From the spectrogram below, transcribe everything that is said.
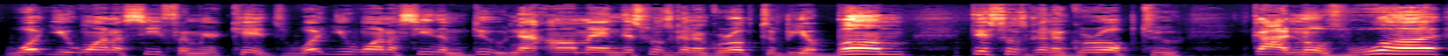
what you want to see from your kids, what you want to see them do. Now, oh man, this one's going to grow up to be a bum. This one's going to grow up to God knows what.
